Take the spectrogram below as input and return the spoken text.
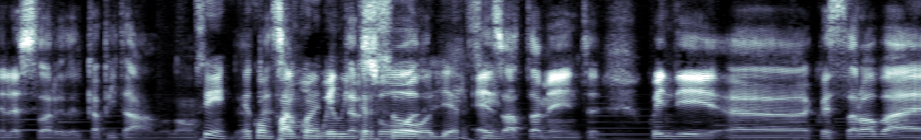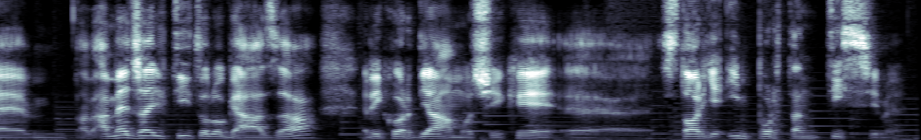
nelle storie del capitano, no? Sì, Eh, e con pensiamo Falcon and the Winter Soldier. sì. Esattamente. Quindi eh, questa roba è... A a me già il titolo Gaza, ricordiamoci che eh, storie importantissime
